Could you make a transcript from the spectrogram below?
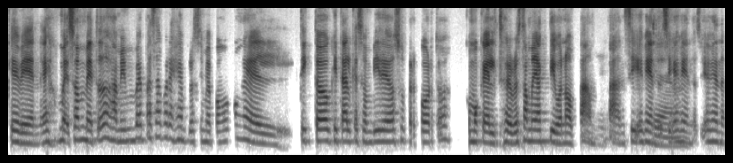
qué bien. Es, son métodos. A mí me pasa, por ejemplo, si me pongo con el TikTok y tal, que son videos súper cortos, como que el cerebro está muy activo, no, pam, pam, sigues viendo, sigues viendo, sigues viendo.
